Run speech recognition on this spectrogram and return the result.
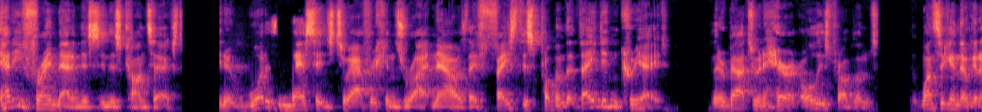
How do you frame that in this in this context? You know, what is the message to Africans right now as they face this problem that they didn't create? They're about to inherit all these problems. Once again, they'll get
